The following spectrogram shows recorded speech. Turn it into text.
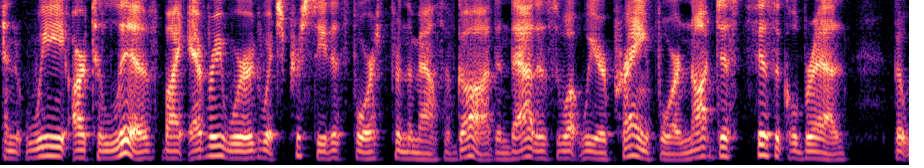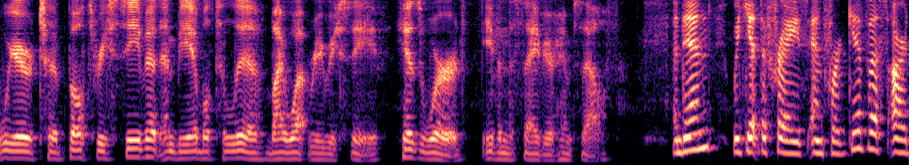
And we are to live by every word which proceedeth forth from the mouth of God. And that is what we are praying for, not just physical bread, but we are to both receive it and be able to live by what we receive His word, even the Savior Himself. And then we get the phrase, and forgive us our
